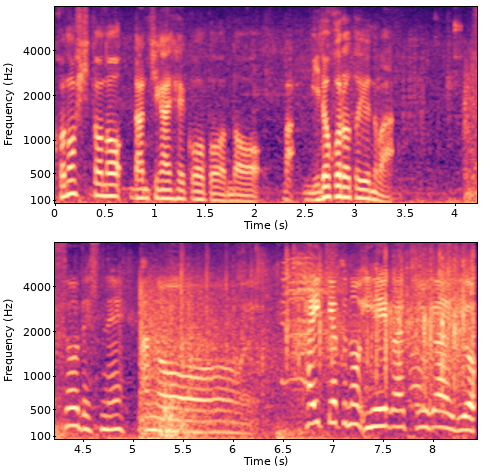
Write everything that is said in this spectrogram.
この人の段違い平行棒の、まあ、見どころというのは？そうですね。あのー、開脚のイエーガー宙返りを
